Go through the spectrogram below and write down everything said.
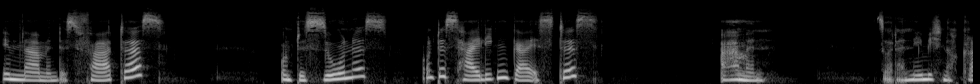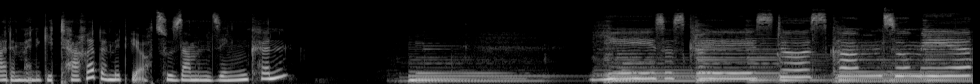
Im Namen des Vaters und des Sohnes und des Heiligen Geistes. Amen. So, dann nehme ich noch gerade meine Gitarre, damit wir auch zusammen singen können. Jesus Christus, komm zu mir,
